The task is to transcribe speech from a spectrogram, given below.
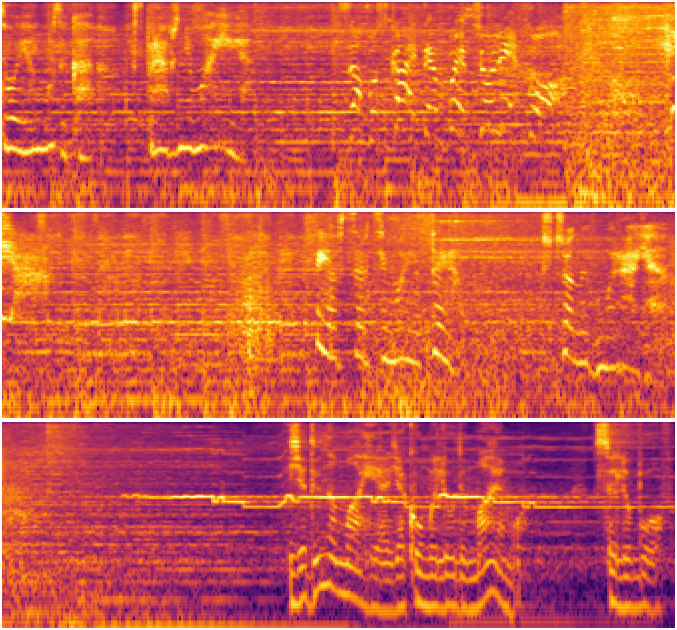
Твоя музика справжня магія. Запускайте вбивцю лісу! Я в серці маю те, що не вмирає. Єдина магія, яку ми люди маємо, це любов.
